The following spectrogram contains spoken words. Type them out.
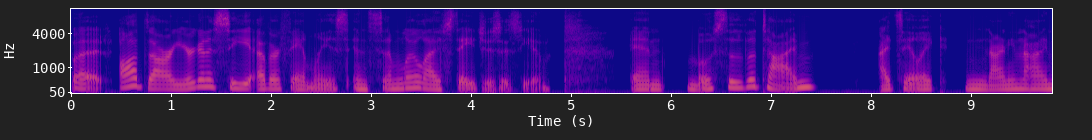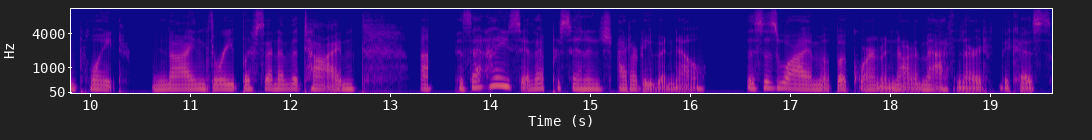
but odds are you're going to see other families in similar life stages as you. And most of the time, I'd say like 99.93% of the time, uh, is that how you say that percentage? I don't even know. This is why I'm a bookworm and not a math nerd because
